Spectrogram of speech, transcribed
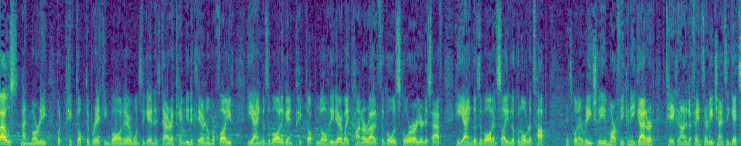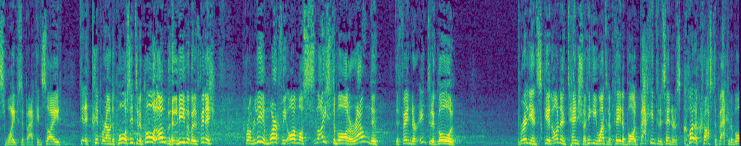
Bouse and Murray, but picked up the breaking ball there. Once again, as Dara Kennedy, the number five. He angles the ball again, picked up lovely there by Connor Ralph, the goal scorer earlier this half. He angles the ball inside, looking over the top. It's going to reach Liam Murphy. Can he gather it? Taking on the defence every chance he gets. Swipes it back inside. Did a clip around the post into the goal. Unbelievable finish from Liam Murphy. Almost sliced the ball around the defender into the goal. Brilliant skill, unintentional. I think he wanted to play the ball back into the centre. It's cut across the back of the ball.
